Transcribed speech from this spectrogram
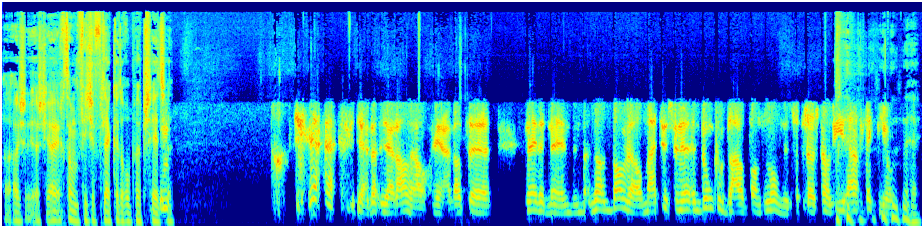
Als, als je echt allemaal vieze vlekken erop hebt zitten. ja, dat, ja, dan wel. Ja, dat, nee, dat, nee dan, dan wel. Maar het is een, een donkerblauwe pantalon, dus zo snel zie je daar een vlek niet op. Nee.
